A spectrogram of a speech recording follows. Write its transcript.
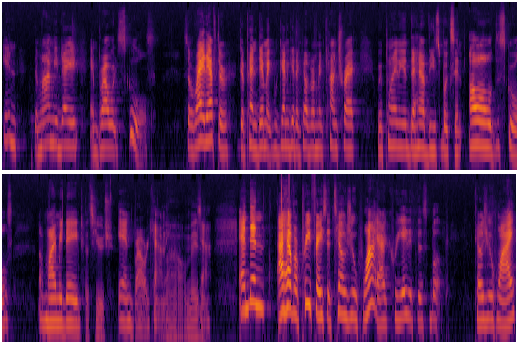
in the Miami-Dade and Broward schools. So right after the pandemic, we're gonna get a government contract. We're planning to have these books in all the schools of Miami-Dade That's huge. In Broward County. Wow, amazing. Yeah. And then I have a preface that tells you why I created this book. Tells you why.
